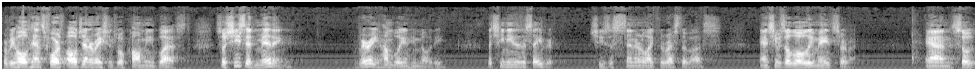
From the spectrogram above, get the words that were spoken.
For behold, henceforth all generations will call me blessed. So she's admitting, very humbly in humility, that she needed a Savior. She's a sinner like the rest of us, and she was a lowly maidservant. And so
